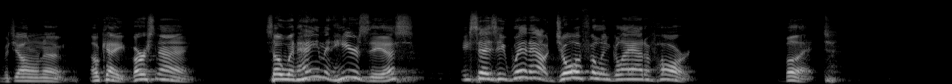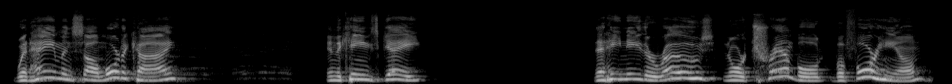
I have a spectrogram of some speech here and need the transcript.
But y'all don't know. Okay, verse 9. So when Haman hears this, he says he went out joyful and glad of heart. But when Haman saw Mordecai in the king's gate, that he neither rose nor trembled before him,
